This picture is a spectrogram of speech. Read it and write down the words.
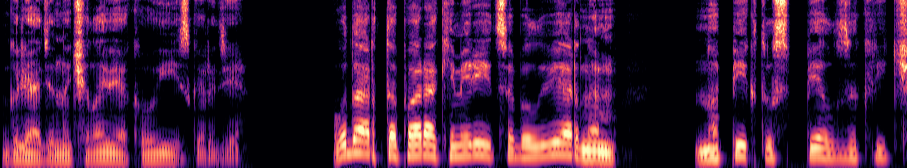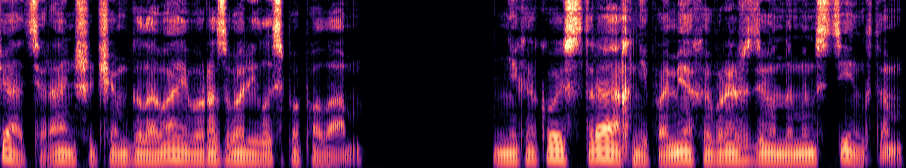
глядя на человека у изгороди. Удар топора кемерийца был верным, но пикт успел закричать раньше, чем голова его развалилась пополам. Никакой страх не помеха врожденным инстинктам.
